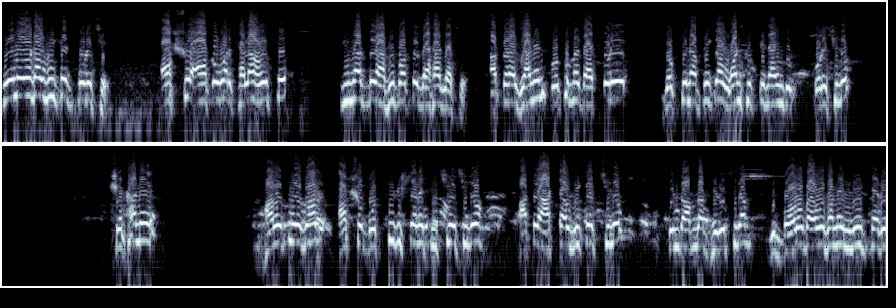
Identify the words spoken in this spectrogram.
পনেরোটা উইকেট পড়েছে, একশো এক ওভার খেলা হয়েছে স্পিনারদের আধিপত্য দেখা গেছে। আপনারা জানেন, প্রথমে ব্যাট করে দক্ষিণ আফ্রিকা ওয়ান ফিফটি নাইন করেছিল। সেখানে ভারতীয় দল একশো বত্রিশ রানে পিছিয়ে ছিল, হাতে আটটা উইকেট ছিল। কিন্তু আমরা ভেবেছিলাম যে বড় ব্যবধানের লিড নেবে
